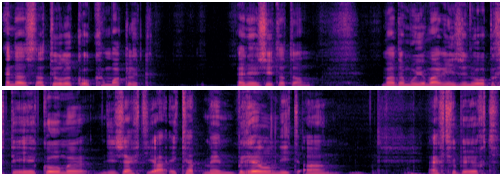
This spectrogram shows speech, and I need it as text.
En dat is natuurlijk ook gemakkelijk. En hij ziet dat dan. Maar dan moet je maar eens een ober tegenkomen die zegt: Ja, ik heb mijn bril niet aan. Echt gebeurd.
